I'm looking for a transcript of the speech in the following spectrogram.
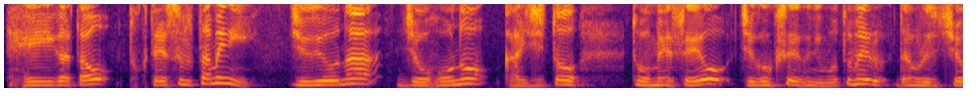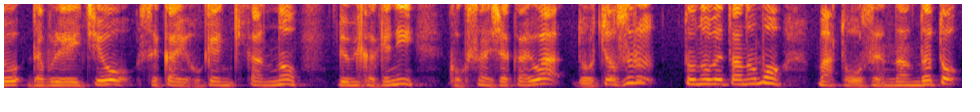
変異型を特定するために重要な情報の開示と透明性を中国政府に求める WHO, WHO 世界保健機関の呼びかけに国際社会は同調すると述べたのもまあ当然なんだと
